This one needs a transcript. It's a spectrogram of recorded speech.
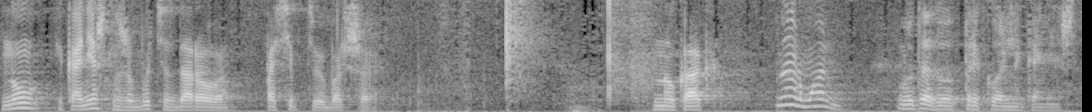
Ну и, конечно же, будьте здоровы. Спасибо тебе большое. Ну как, Нормально. Вот это вот прикольно, конечно.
